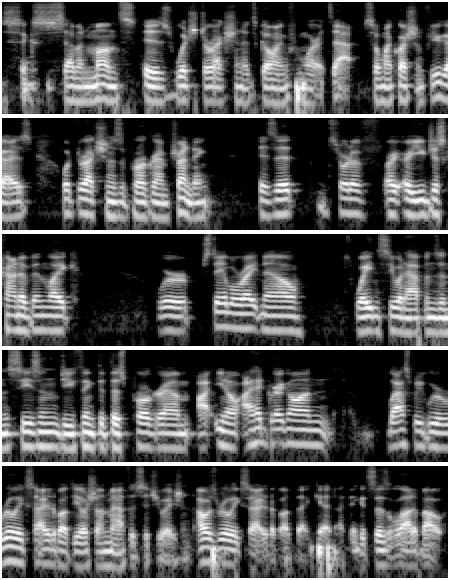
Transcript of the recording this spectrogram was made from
six, seven months is which direction it's going from where it's at. So my question for you guys, what direction is the program trending? Is it sort of are, are you just kind of in like we're stable right now? Let's wait and see what happens in the season. Do you think that this program, I, you know, I had Greg on last week. We were really excited about the Ochaun Mathis situation. I was really excited about that get. I think it says a lot about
